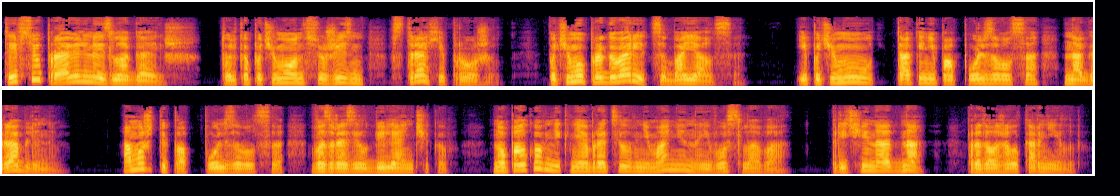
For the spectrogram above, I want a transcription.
«Ты все правильно излагаешь. Только почему он всю жизнь в страхе прожил? Почему проговориться боялся? И почему так и не попользовался награбленным? А может, и попользовался, — возразил Белянчиков. Но полковник не обратил внимания на его слова. «Причина одна», — продолжал Корнилов, —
